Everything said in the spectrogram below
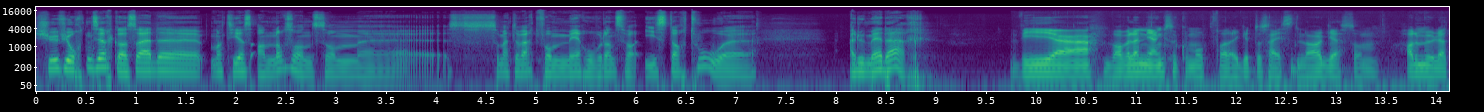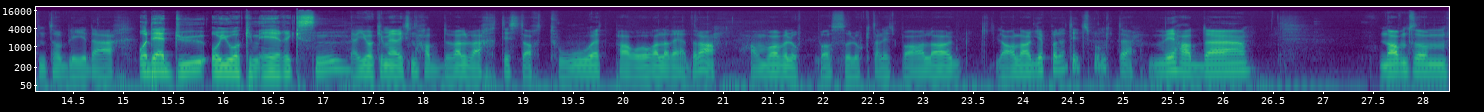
2014 cirka, så er det Mathias Andersson som, eh, som etter hvert får mer hovedansvar i Start 2. Eh, er du med der? Vi eh, var vel en gjeng som kom opp fra det gutt- og 16-laget, som hadde muligheten til å bli der. Og det er du og Joakim Eriksen. Ja, Joakim Eriksen hadde vel vært i Start 2 et par år allerede, da. Han var vel oppe og så lukta litt på A-lag- A-laget på det tidspunktet. Vi hadde navn som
